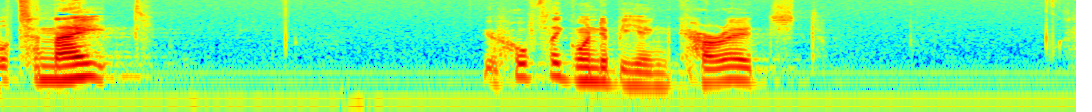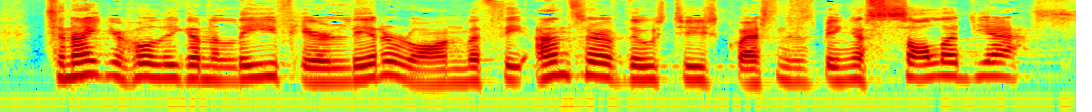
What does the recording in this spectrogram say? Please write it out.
Well, tonight, you're hopefully going to be encouraged. Tonight, you're hopefully going to leave here later on with the answer of those two questions as being a solid yes.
